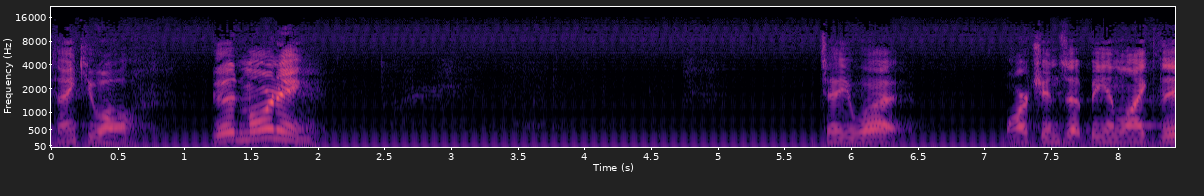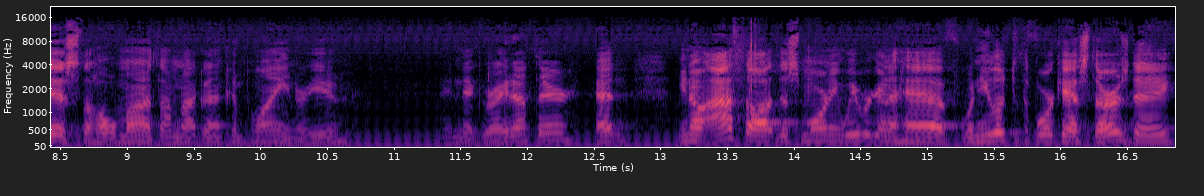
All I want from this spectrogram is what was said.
Thank you all. Good morning. Tell you what, March ends up being like this the whole month. I'm not going to complain, are you? Isn't it great out there? Hadn't, you know, I thought this morning we were going to have, when you looked at the forecast Thursday,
